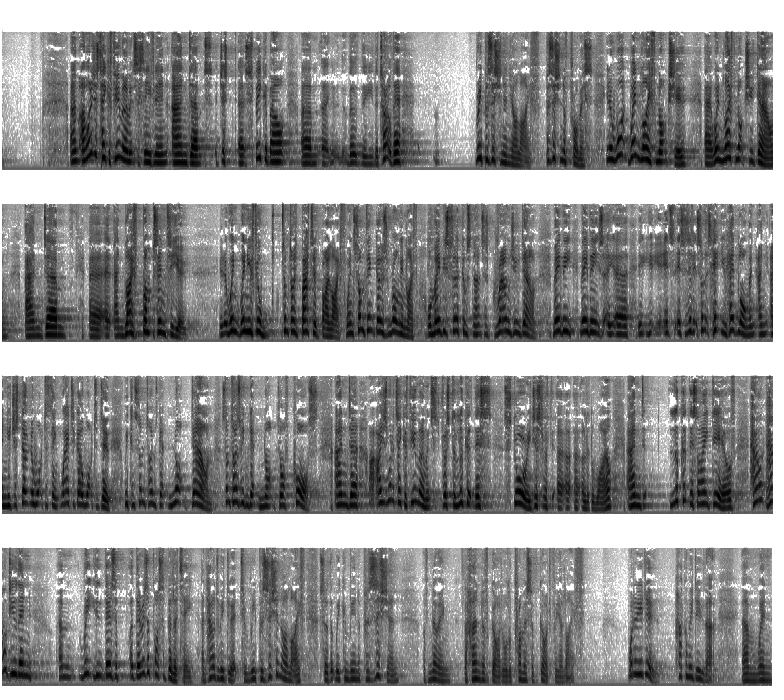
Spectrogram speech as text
Um, I want to just take a few moments this evening and um, just uh, speak about um, uh, the, the, the title there repositioning your life, position of promise. You know, what, when life knocks you, uh, when life knocks you down and, um, uh, and life bumps into you, You know, when, when you feel sometimes battered by life, when something goes wrong in life, or maybe circumstances ground you down, maybe, maybe it's, uh, it's, it's as if it's something's hit you headlong and, and, and you just don't know what to think, where to go, what to do. We can sometimes get knocked down. Sometimes we can get knocked off course. And uh, I just want to take a few moments for us to look at this story just for a, a, a little while and look at this idea of how, how do you then um, re, there's a, there is a possibility, and how do we do it, to reposition our life so that we can be in a position of knowing the hand of God or the promise of God for your life. What do you do? How can we do that um, when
